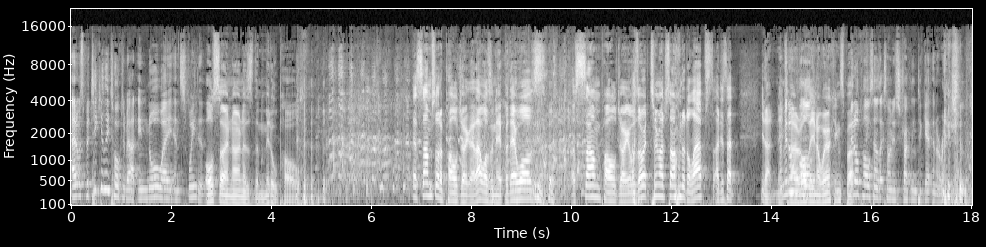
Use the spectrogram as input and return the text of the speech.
And it was particularly talked about in Norway and Sweden. also known as the middle pole. There's some sort of pole joke there. That wasn't it, but there was a some pole joke. It was alright, too much time had elapsed. I just had, you don't need to middle know all the inner workings, but Middle pole sounds like someone who's struggling to get an erection.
